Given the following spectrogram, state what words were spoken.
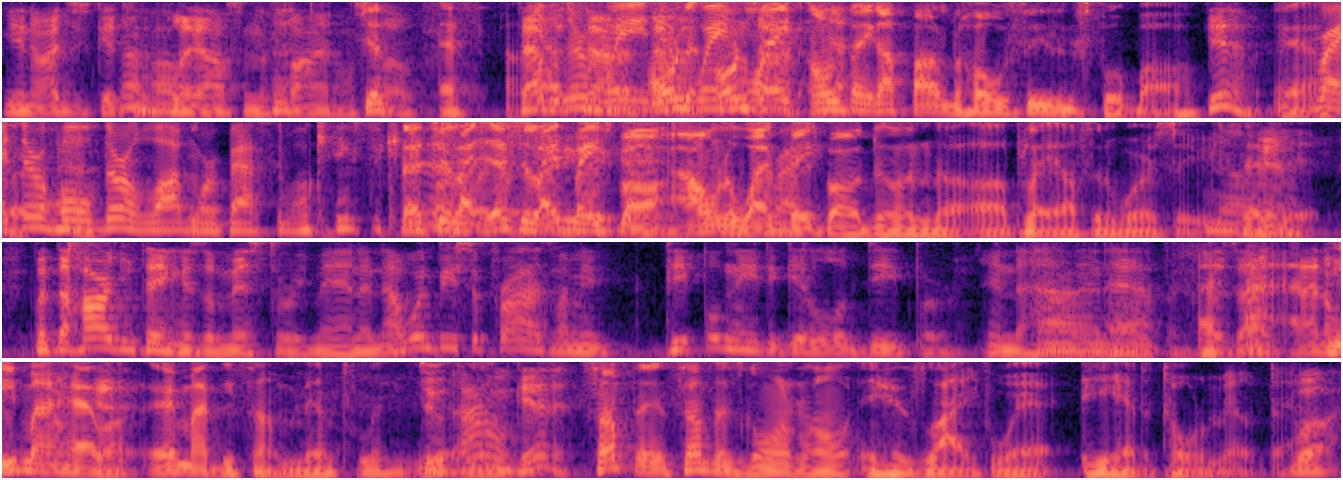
you know, I just get to the Oh. playoffs and the finals. Just- so that's- that Yeah, was they're kind way- of they're only, way only thing only thing I follow the whole season is football. Yeah. yeah. right. but- There are whole. There are a lot more basketball games to get. That's just like that's just like baseball. game. I only watch Right. baseball during the uh, playoffs in the World Series. No. That's yeah. it. But the Harden thing is a mystery, man, and I wouldn't be surprised. I mean, people need to get a little deeper into how that happened I, because I, I- I, don't. he might I don't have a. it. It might be something mentally. you Dude, know, I don't get it. Something something's going on in his life where he had a total meltdown. Well,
